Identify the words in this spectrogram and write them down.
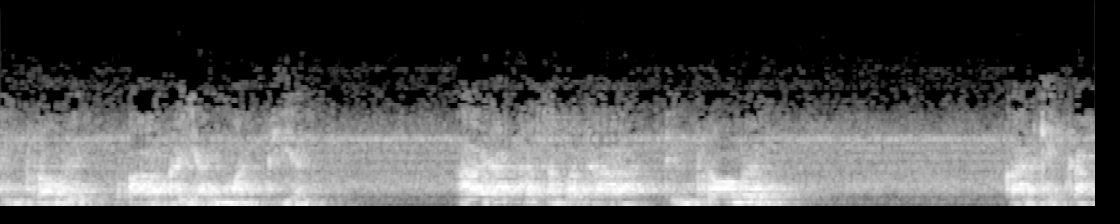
ถึงพร้อมด้วยความขยันหมั่นเพียรอารักขสัมปทาถึงพร้อมด้วย การเก็บรัก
